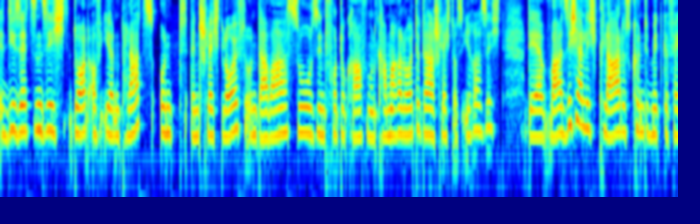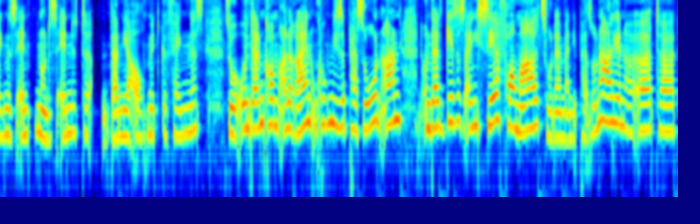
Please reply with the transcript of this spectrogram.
die setzen sich dort auf ihren Platz und wenn es schlecht läuft, und da war es so, sind Fotografen und Kameraleute da, schlecht aus ihrer Sicht. Der war sicherlich klar, das könnte mit Gefängnis enden und es endete dann ja auch mit Gefängnis. So, und dann kommen alle rein und gucken diese Person an und dann geht es eigentlich sehr formal zu. Dann werden die Personalien erörtert,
